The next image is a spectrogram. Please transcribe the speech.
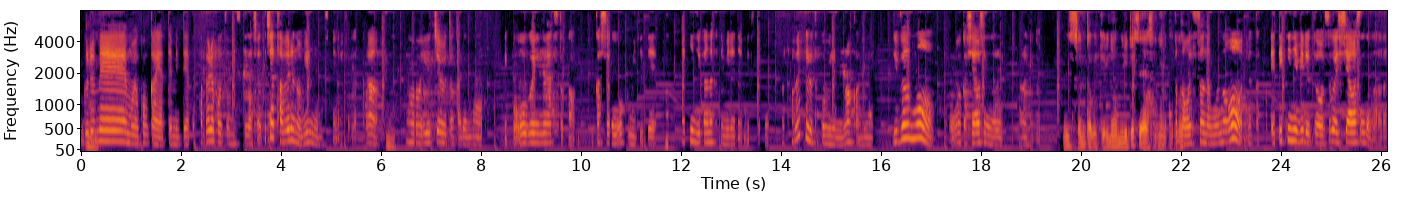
グルメも今回やってみて、やっぱ食べることも好きだし、私は食べるのを見るのも好きな人だから、うん。もう YouTube とかでも結構大食いのやつとか昔よく見ててうん、最近時間なくて見れないんですけど、食べてるとこ見るのなんかね、自分もなんか幸せになるからんけど、美味しそうに食べてるのを見ると幸せになるけと？ど。か美味しそうなものをなんか絵的に見るとすごい幸せだな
